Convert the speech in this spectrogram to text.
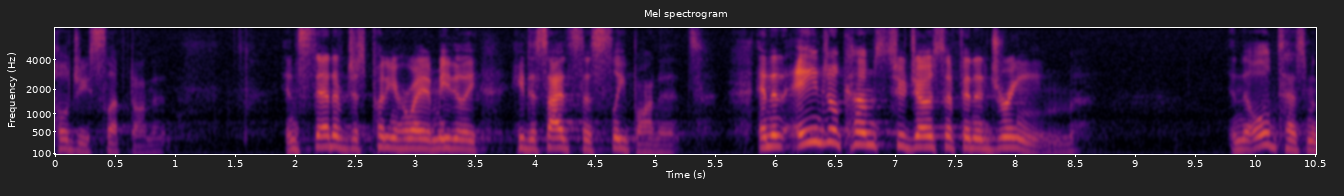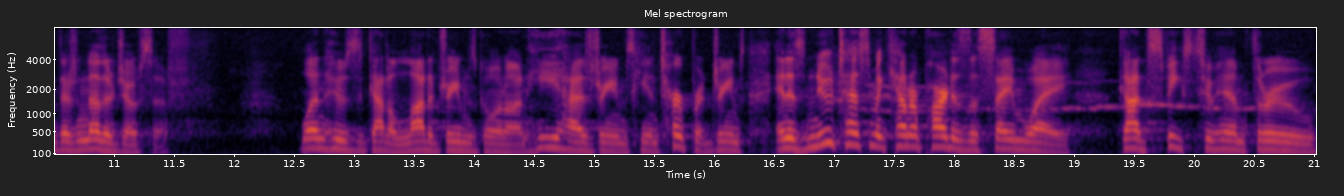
Told you he slept on it. Instead of just putting her away immediately, he decides to sleep on it. And an angel comes to Joseph in a dream. In the Old Testament, there's another Joseph, one who's got a lot of dreams going on. He has dreams, he interprets dreams. And his New Testament counterpart is the same way. God speaks to him through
